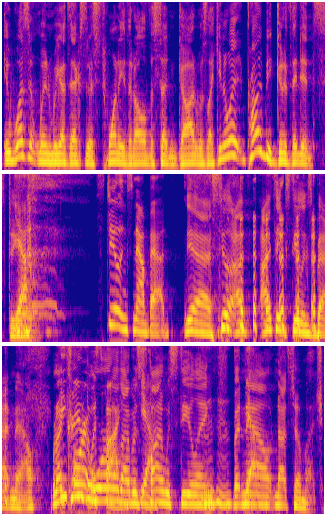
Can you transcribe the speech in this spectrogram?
it wasn't when we got to Exodus twenty that all of a sudden God was like, you know what, it'd probably be good if they didn't steal yeah. it. stealing's now bad. Yeah, steal. I, I think stealing's bad now. When I created the world, fine. I was yeah. fine with stealing, mm-hmm. but now yeah. not so much.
